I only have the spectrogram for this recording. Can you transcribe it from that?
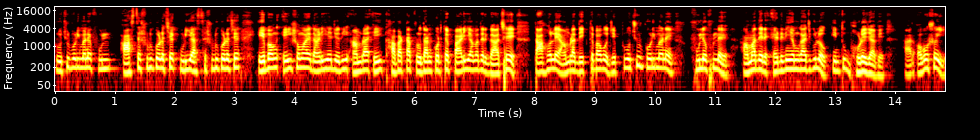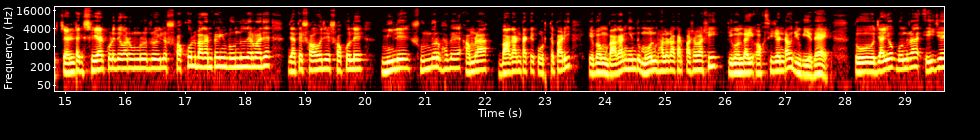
প্রচুর পরিমাণে ফুল আসতে শুরু করেছে, কুড়ি আসতে শুরু করেছে এবং এই সময় দাঁড়িয়ে যদি আমরা এই খাবারটা প্রদান করতে পারি আমাদের গাছে, তাহলে আমরা দেখতে পাবো যে প্রচুর পরিমাণে ফুলে ফুলে আমাদের অ্যাডেনিয়াম গাছগুলো কিন্তু ভরে যাবে। আর অবশ্যই চ্যানেলটাকে শেয়ার করে দেওয়ার অনুরোধ রইল সকল বাগানপ্রেমী বন্ধুদের মাঝে, যাতে সহজে সকলে মিলে সুন্দরভাবে আমরা বাগানটাকে করতে পারি এবং বাগান কিন্তু মন ভালো রাখার পাশাপাশি জীবনদায়ী অক্সিজেনটাও জুগিয়ে দেয়। তো যাই হোক বন্ধুরা, এই যে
